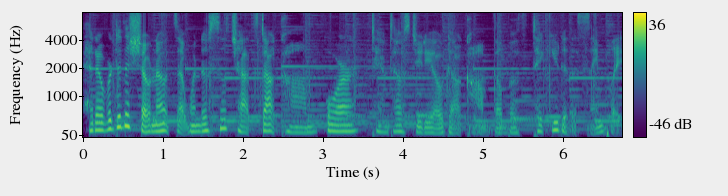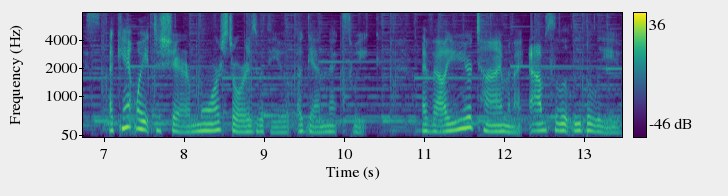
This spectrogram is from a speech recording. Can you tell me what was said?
head over to the show notes at windowsillchats.com or tantaustudio.com. They'll both take you to the same place. I can't wait to share more stories with you again next week. I value your time and I absolutely believe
